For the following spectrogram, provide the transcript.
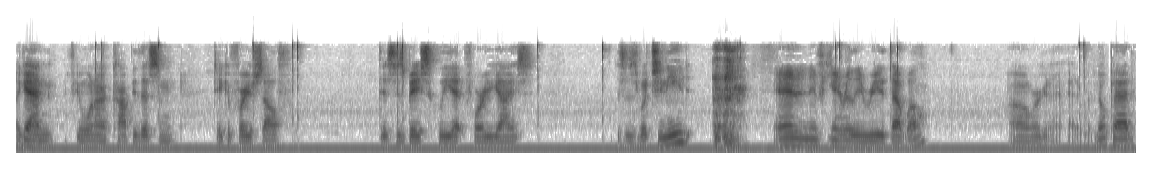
Again, if you want to copy this and take it for yourself, this is basically it for you guys. This is what you need, and if you can't really read it that well, uh, we're gonna edit with Notepad.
